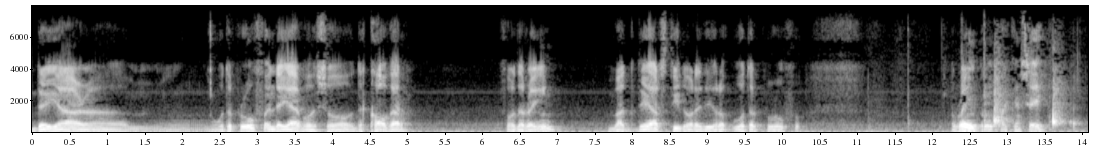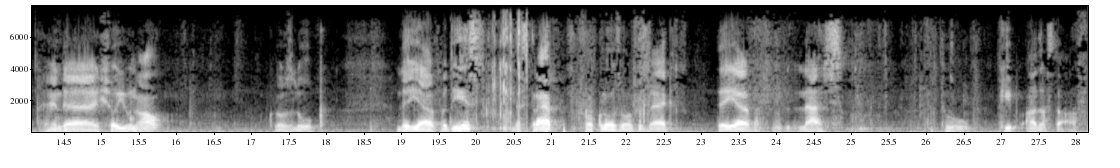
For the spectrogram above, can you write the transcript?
they are um, waterproof and they have also the cover for the rain but they are still already waterproof rainproof I can say. And uh, I show you now close look. They have this the strap for close of the bag. They have lash to keep other stuff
